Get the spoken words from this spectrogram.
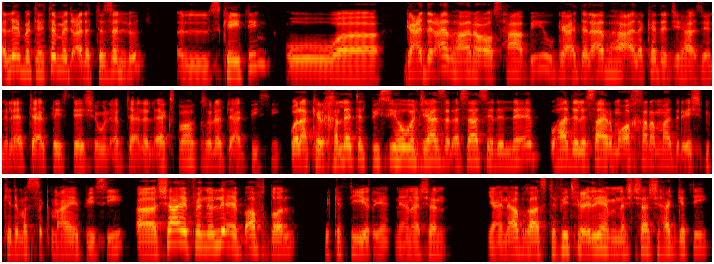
اللعبة تعتمد على التزلج ال skating وقاعد ألعبها أنا وأصحابي وقاعد ألعبها على كذا جهاز يعني لعبت على ال PlayStation ولعبت على ال Xbox ولعبت على ال PC. ولكن خليت ال PC هو الجهاز الأساسي للعب وهذا اللي صاير مؤخرا ما أدري إيش بكذا مسك معايا PC. آه شايف إنه اللعب أفضل بكثير يعني أنا عشان يعني أبغى أستفيد فعليا من الشاشة حقتي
